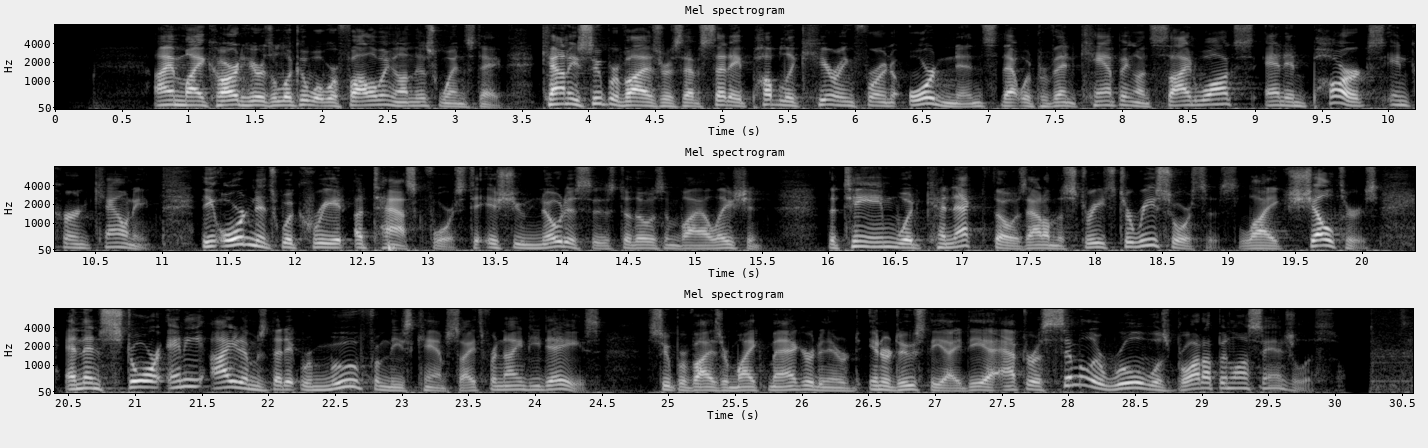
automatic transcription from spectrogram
I'm Mike Hart. Here's a look at what we're following on this Wednesday. County supervisors have set a public hearing for an ordinance that would prevent camping on sidewalks and in parks in Kern County. The ordinance would create a task force to issue notices to those in violation. The team would connect those out on the streets to resources like shelters and then store any items that it removed from these campsites for 90 days. Supervisor Mike Maggard introduced the idea after a similar rule was brought up in Los Angeles.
